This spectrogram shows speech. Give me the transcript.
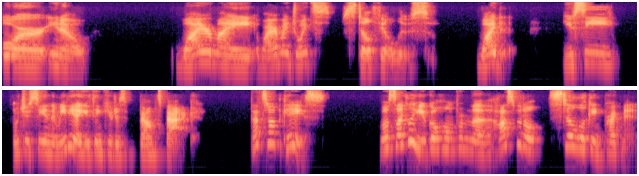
Or you know why are my why are my joints still feel loose? Why do, you see what you see in the media you think you just bounce back. That's not the case. Most likely you go home from the hospital still looking pregnant.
